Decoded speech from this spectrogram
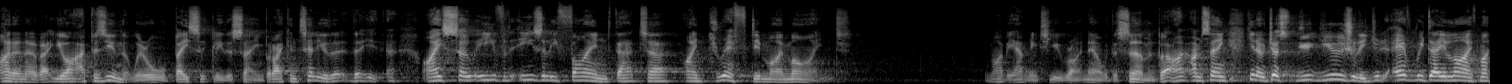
I don't know about you, I presume that we're all basically the same, but I can tell you that, that uh, I so easily find that uh, I drift in my mind. It might be happening to you right now with the sermon, but I, am saying, you know, just usually, everyday life, my,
